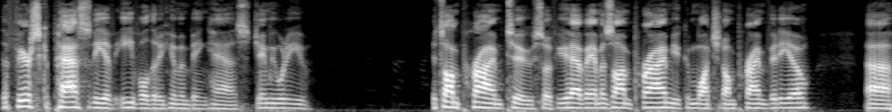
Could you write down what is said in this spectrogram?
the fierce capacity of evil that a human being has. Jamie, what are you? It's on Prime too. So if you have Amazon Prime, you can watch it on Prime Video. Uh,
